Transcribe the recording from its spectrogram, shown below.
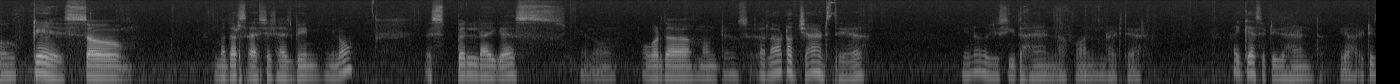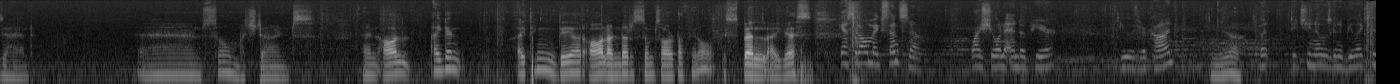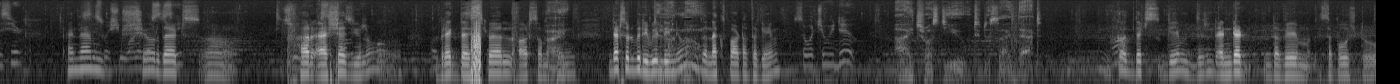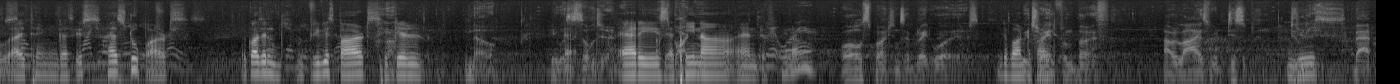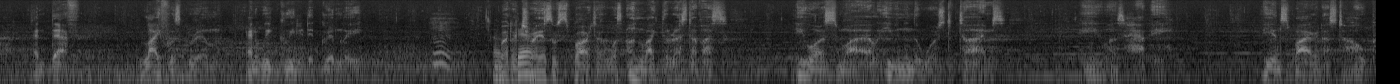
Okay, so mother's ashes has been, you know, spilled, I guess, you know, over the mountains. A lot of giants there. You know, you see the hand of one right there. I guess it is a hand. Yeah, it is a hand. And so much giants. And all, I can, I think they are all under some sort of, you know, spell, I guess. Guess it all makes sense now. Why she want to end up here? You with your kind? Yeah. But did she know it was going to be like this here? And Is I'm what she wanted sure that uh, her want us to tell ashes, you know, break the spell or something. That should be revealed in you know, know. the next part of the game. So what should we do? I trust you to decide that. Because this game didn't ended the way m- it's supposed to. I think guess it has two parts. Because in previous parts he killed No. He was a soldier. Ares, a Athena, and you know? All Spartans are great warriors. they we trained fight. from birth. Our lives were discipline, duty, Zeus. battle, and death. Life was grim, and we greeted it grimly. Hmm. But Okay. Atreus of Sparta was unlike the rest of us. He wore a smile even in the worst of times. He was happy. He inspired us to hope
